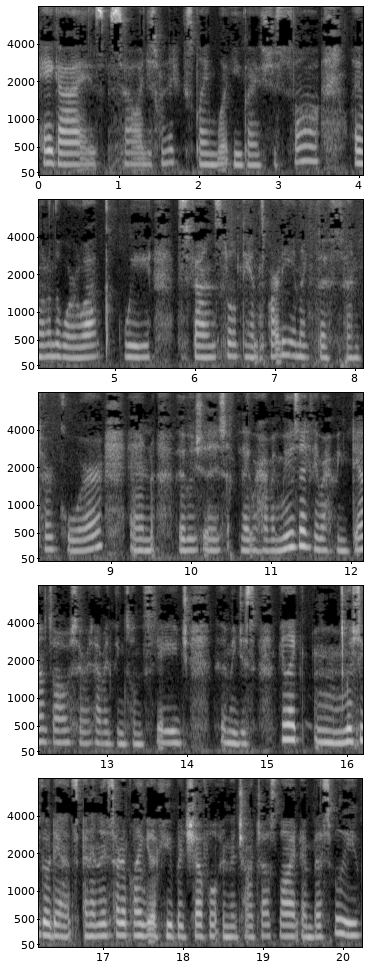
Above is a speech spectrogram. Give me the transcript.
Hey guys, so I just wanted to explain what you guys just saw. I went on the boardwalk, we found this little dance party in like the center core, and it was just they were having music, they were having dance offs, they were having things on stage. So then we just be like, mm, we should go dance, and then they started playing the Cupid Shuffle and the Cha Cha Slide, and best believe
